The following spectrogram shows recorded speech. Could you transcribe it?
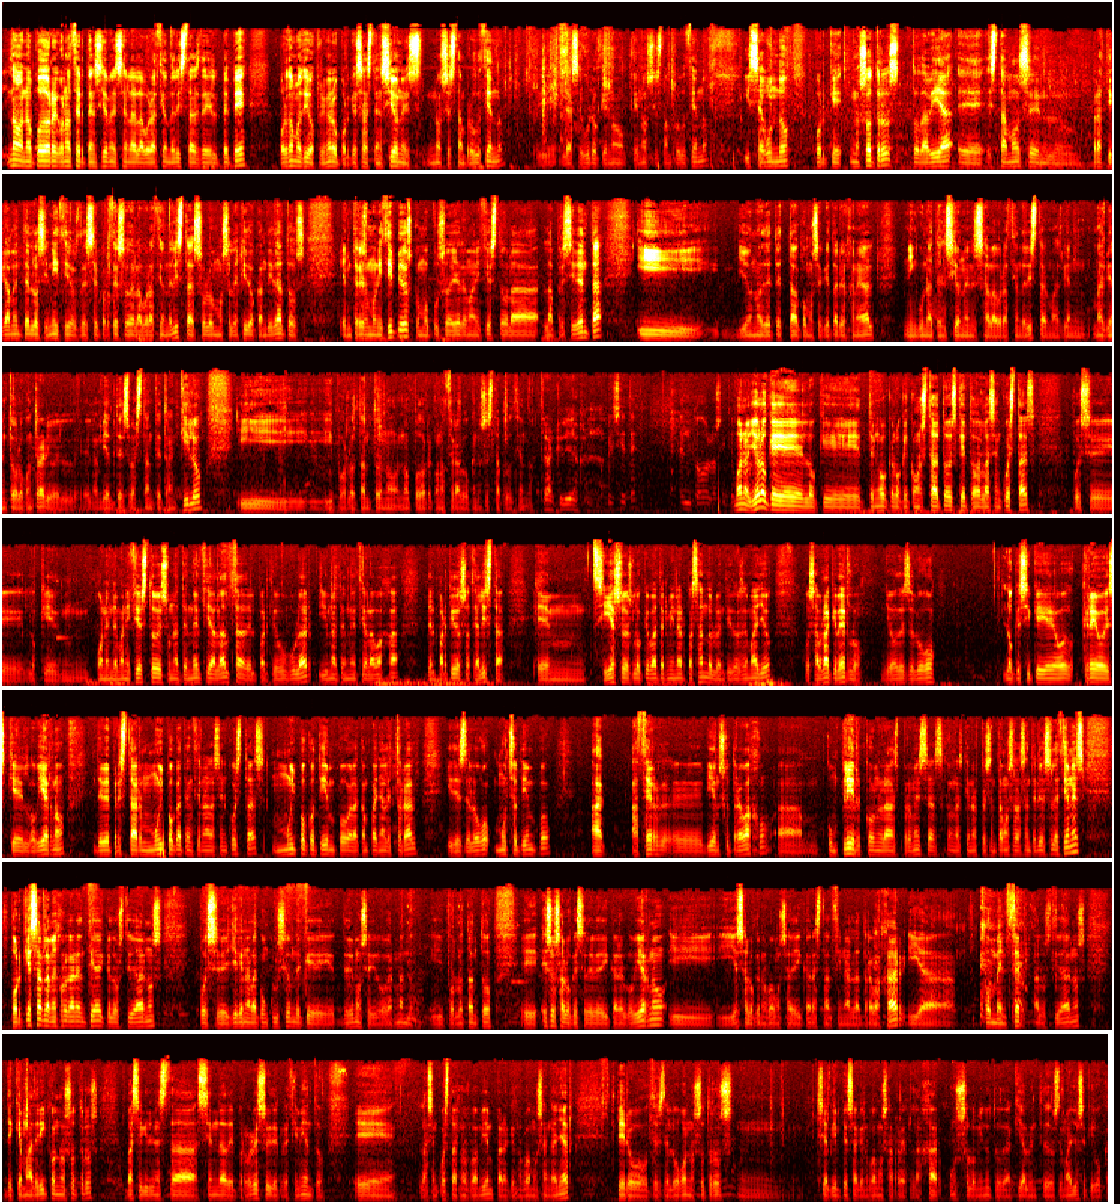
No, no puedo reconocer tensiones en la elaboración de listas del PP por dos motivos. Primero, porque esas tensiones no se están produciendo, y le aseguro que no, que no se están produciendo. Y segundo, porque nosotros todavía eh, estamos en, prácticamente en los inicios de ese proceso de elaboración de listas. Solo hemos elegido candidatos en tres municipios, como puso ayer de manifiesto la, la presidenta, y yo no he detectado como secretario general ninguna tensión en esa elaboración de listas, más bien, más bien todo lo contrario. El, ambiente es bastante tranquilo y, por lo tanto no, no puedo reconocer algo que no se está produciendo. En general. 2007 en todos los sitios. Bueno, yo lo que lo que tengo que lo que constato es que todas las encuestas pues eh, lo que ponen de manifiesto es una tendencia al alza del Partido Popular y una tendencia a la baja del Partido Socialista. Em, si eso es lo que va a terminar pasando el 22 de mayo, pues habrá que verlo. Yo desde luego lo que sí que creo es que el Gobierno debe prestar muy poca atención a las encuestas, muy poco tiempo a la campaña electoral y, desde luego, mucho tiempo a hacer eh, bien su trabajo, a cumplir con las promesas con las que nos presentamos a las anteriores elecciones, porque esa es la mejor garantía de que los ciudadanos pues eh, lleguen a la conclusión de que debemos seguir gobernando y por lo tanto eh, eso es a lo que se debe dedicar el gobierno y, y es a lo que nos vamos a dedicar hasta el final, a trabajar y a convencer a los ciudadanos de que Madrid con nosotros va a seguir en esta senda de progreso y de crecimiento. Las encuestas nos van bien, para que nos vamos a engañar, pero desde luego nosotros, mmm, si alguien piensa que nos vamos a relajar un solo minuto de aquí al 22 de mayo, se equivoca.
